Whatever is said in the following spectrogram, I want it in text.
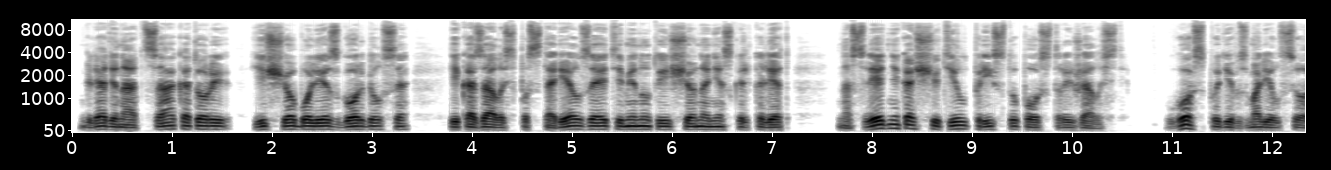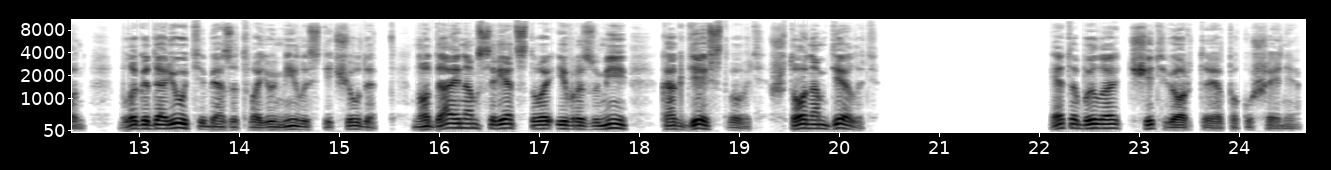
Глядя на отца, который еще более сгорбился и, казалось, постарел за эти минуты еще на несколько лет, наследник ощутил приступ острой жалости. Господи, — взмолился он, — благодарю Тебя за Твою милость и чудо, но дай нам средства и вразуми, как действовать, что нам делать. Это было четвертое покушение.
